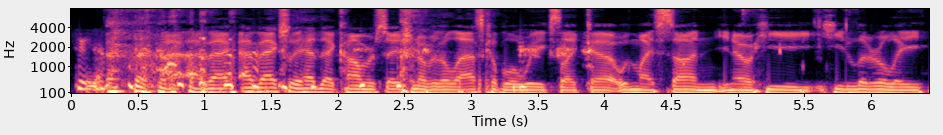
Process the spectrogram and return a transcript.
potato. I've, I've actually had that conversation over the last couple of weeks, like uh, with my son. You know, he he literally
